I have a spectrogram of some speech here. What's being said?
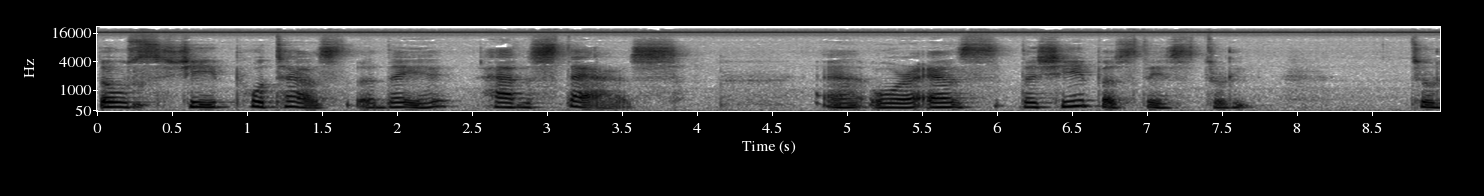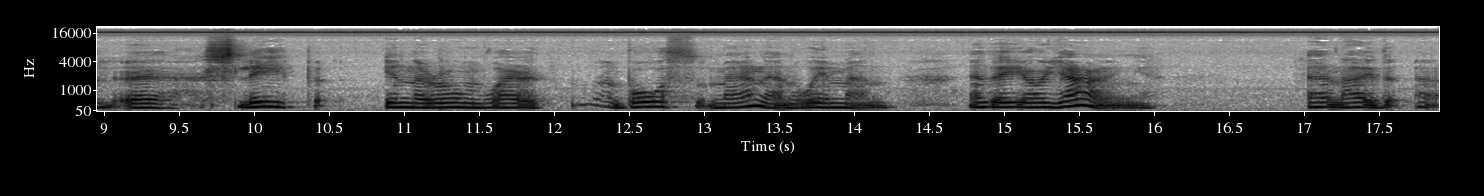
those cheap hotels they have stairs, uh, or else the cheapest is to to uh, sleep in a room where both men and women, and they are young, and I. Uh,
